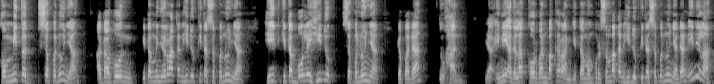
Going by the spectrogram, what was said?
committed sepenuhnya ataupun kita menyerahkan hidup kita sepenuhnya, kita boleh hidup sepenuhnya kepada Tuhan. Ya, ini adalah korban bakaran. Kita mempersembahkan hidup kita sepenuhnya dan inilah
